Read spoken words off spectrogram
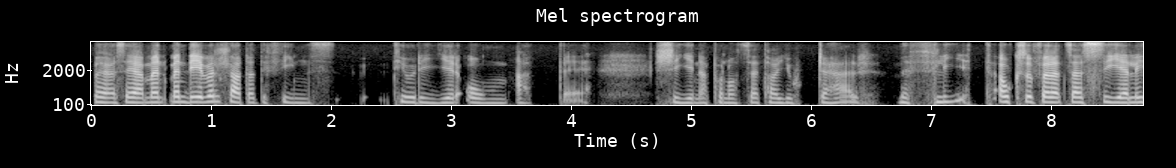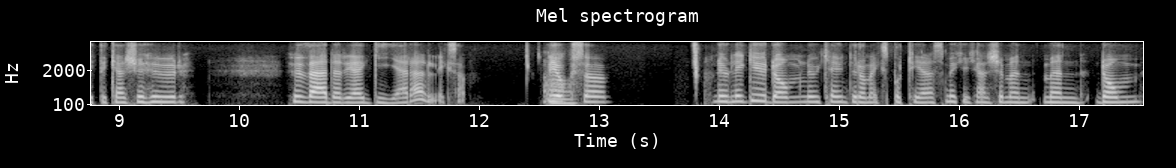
Bör jag säga. Men, men det är väl klart att det finns teorier om att eh, Kina på något sätt har gjort det här med flit. Också för att här, se lite kanske hur, hur världen reagerar liksom. Det är Ja. också nu ligger ju de, nu kan ju inte de exportera så mycket kanske men, men de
